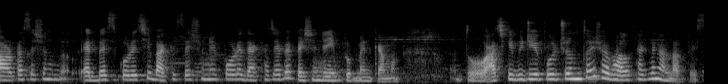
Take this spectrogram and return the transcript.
বারোটা সেশন অ্যাডভাইস করেছি, বাকি সেশনের পরে দেখা যাবে পেশেন্টের ইমপ্রুভমেন্ট কেমন। তো আজকে ভিডিও পর্যন্তই। সব ভালো থাকবেন। আল্লাহ হাফিজ।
